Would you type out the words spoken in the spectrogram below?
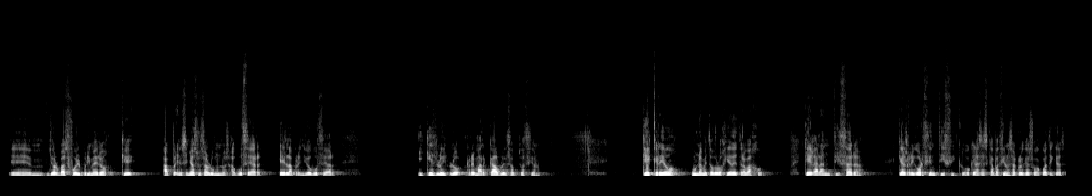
Eh, George Bass fue el primero que enseñó a sus alumnos a bucear, él aprendió a bucear. ¿Y qué es lo remarcable de su actuación? Que creó una metodología de trabajo que garantizara que el rigor científico o que las excavaciones arqueológicas subacuáticas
